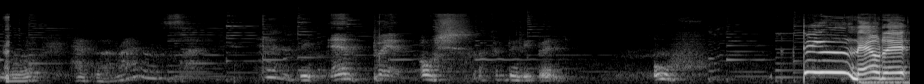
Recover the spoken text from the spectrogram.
You know, have the right on side and the end bend. Oh, sh- I can barely bend. Oof. Ding! Nailed it.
